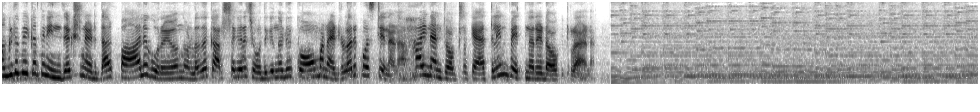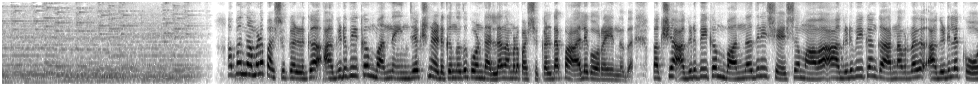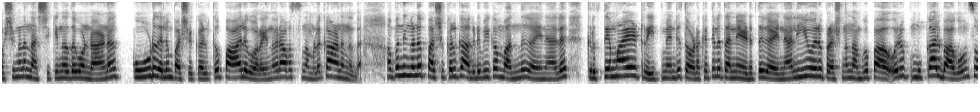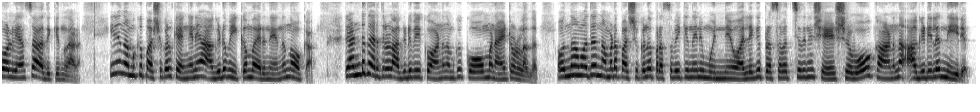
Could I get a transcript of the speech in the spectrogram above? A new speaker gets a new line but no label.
അകിടുവീക്കത്തിന് injection എടുത്താൽ പാൽ കുറയോ എന്നുള്ളത് കർഷകർ ചോദിക്കുന്ന ഒരു കോമൺ ആയിട്ടുള്ള ഒരു ക്വസ്റ്റ്യൻ ആണ്. ഹൈ ഞാൻ ഡോക്ടർ കാത്ലിൻ വെറ്റിനറി ഡോക്ടറാണ് അപ്പൊ നമ്മുടെ പശുക്കൾക്ക് അകിടുവീക്കം വന്ന് ഇഞ്ചക്ഷൻ എടുക്കുന്നത് കൊണ്ടല്ല നമ്മുടെ പശുക്കളുടെ പാൽ കുറയുന്നത്. പക്ഷെ അകിടുവീക്കം വന്നതിന് ശേഷം അവ അകിടുവീക്കം കാരണം അവരുടെ അകിടിലെ കോശങ്ങൾ നശിക്കുന്നത് കൊണ്ടാണ് കൂടുതലും പശുക്കൾക്ക് പാൽ കുറയുന്ന ഒരവസ്ഥ നമ്മൾ കാണുന്നത്. അപ്പോൾ നിങ്ങൾ പശുക്കൾക്ക് അകിടുവീക്കം വന്നു കഴിഞ്ഞാൽ കൃത്യമായ ട്രീറ്റ്മെന്റ് തുടക്കത്തിൽ തന്നെ എടുത്തു കഴിഞ്ഞാൽ ഈ ഒരു പ്രശ്നം നമുക്ക് ഒരു മുക്കാൽ ഭാഗവും സോൾവ് ചെയ്യാൻ സാധിക്കുന്നതാണ്. ഇനി നമുക്ക് പശുക്കൾക്ക് എങ്ങനെയാണ് അകിടുവീക്കം വരുന്നതെന്ന് നോക്കാം. രണ്ട് തരത്തിലുള്ള അകിടുവീക്കമാണ് നമുക്ക് കോമൺ ആയിട്ടുള്ളത്. ഒന്നാമത് നമ്മുടെ പശുക്കൾ പ്രസവിക്കുന്നതിന് മുന്നെയോ അല്ലെങ്കിൽ പ്രസവിച്ചതിന് ശേഷമോ കാണുന്ന അകിടിലെ നീര്.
